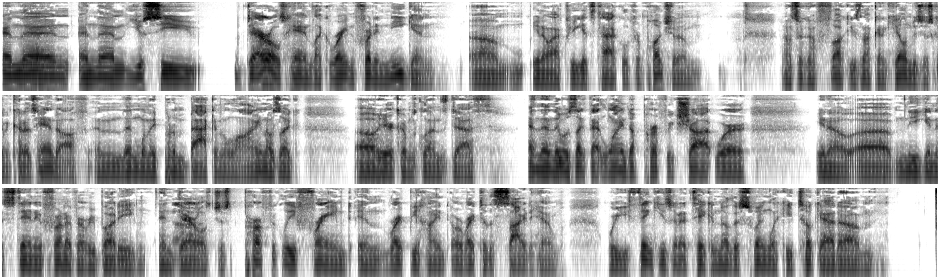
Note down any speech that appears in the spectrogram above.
and then and then you see Daryl's hand like right in front of Negan. Um, you know, after he gets tackled for punching him. And I was like, oh fuck, he's not going to kill him. He's just going to cut his hand off. And then when they put him back in the line, I was like, oh, here comes Glenn's death. And then there was like that lined up perfect shot where, you know, uh, Negan is standing in front of everybody and Daryl's just perfectly framed in right behind or right to the side of him where you think he's going to take another swing like he took at, um,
